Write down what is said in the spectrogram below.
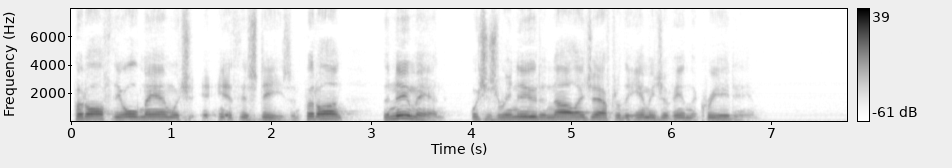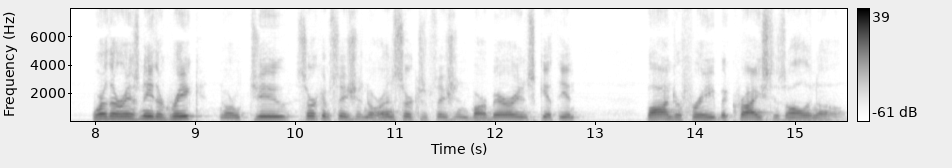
put off the old man which is his deeds, and put on the new man, which is renewed in knowledge after the image of him that created him where there is neither Greek nor Jew, circumcision nor uncircumcision, barbarian, Scythian, bond or free, but Christ is all in all.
